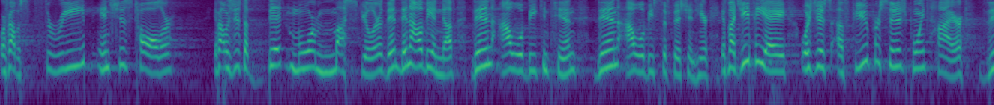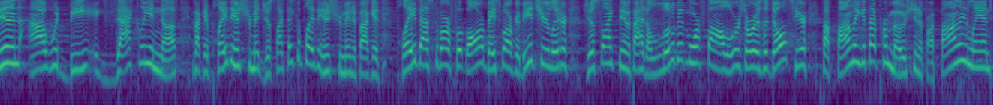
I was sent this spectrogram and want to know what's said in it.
or if I was three inches taller, if I was just a bit more muscular, then, then I'll be enough. Then I will be content. Then I will be sufficient here. If my GPA was just a few percentage points higher, then I would be exactly enough. If I could play the instrument just like they could play the instrument, if I could play basketball or football or baseball, or could be a cheerleader just like them, if I had a little bit more followers, or as adults here, if I finally get that promotion, if I finally land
